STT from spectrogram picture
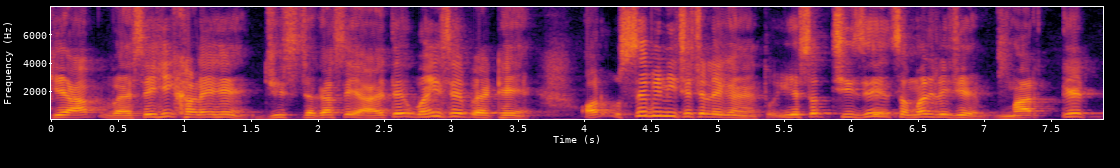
कि आप वैसे ही खड़े हैं। जिस जगह से आए थे, वहीं से बैठे हैं और उससे भी नीचे चले गए हैं। तो ये सब चीज़ें समझ लीजिए। मार्केट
